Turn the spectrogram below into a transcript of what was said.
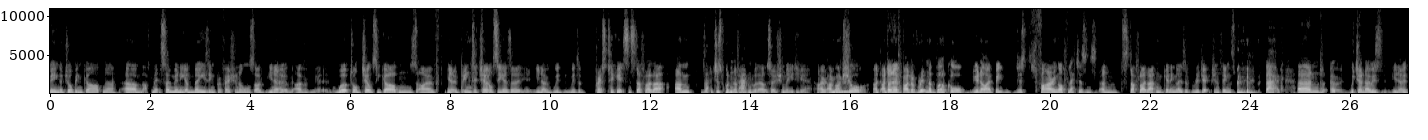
being a jobbing gardener. Um, I've met so many amazing professionals. I've, you know, I've uh, worked on Chelsea Gardens. I've, you know, been to Chelsea as a, you know, with with the press tickets and stuff like that. Um, that just wouldn't have happened without social media. I, I'm, I'm Mm. sure. I, I don't know if I'd have written a book or, you know, I'd be just firing off letters and and stuff like that and getting loads of rejection things back and uh, which i know is you know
